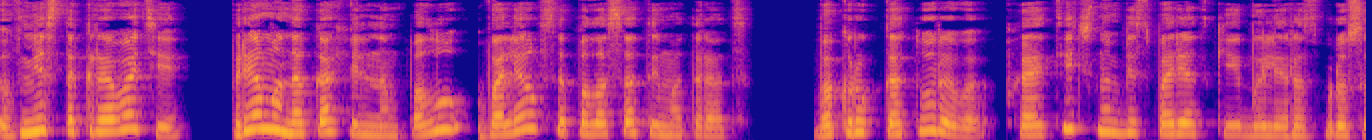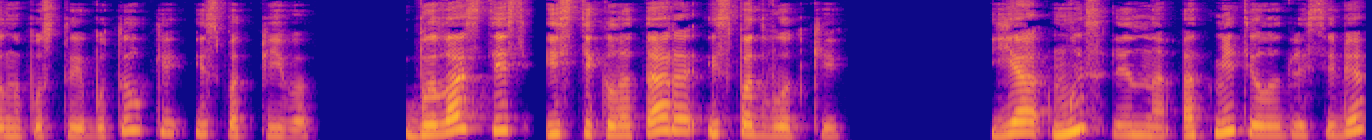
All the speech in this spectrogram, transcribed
Вместо кровати прямо на кафельном полу валялся полосатый матрац, вокруг которого в хаотичном беспорядке были разбросаны пустые бутылки из-под пива. Была здесь и стеклотара из-под водки. Я мысленно отметила для себя,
